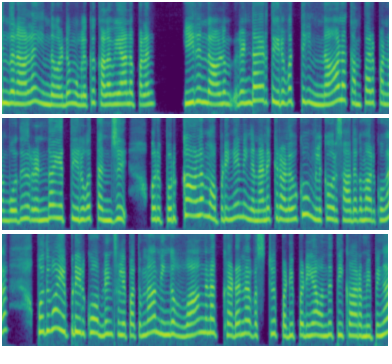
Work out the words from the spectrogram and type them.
இதனால இந்த வருடம் உங்களுக்கு கலவையான பலன் இருந்தாலும் 2024 கம்பேர் பண்ணும்போது 2025 ஒரு பொற்காலம் அப்படிங்க நீங்கள் நினைக்கிற அளவுக்கு உங்களுக்கு ஒரு சாதகமாக இருக்குங்க. பொதுவாக எப்படி இருக்கும் அப்படின்னு சொல்லி பார்த்தோம்னா, நீங்கள் வாங்கின கடனை ஃபர்ஸ்ட்டு படிப்படியாக வந்து தீர்க்க ஆரம்பிப்பீங்க.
